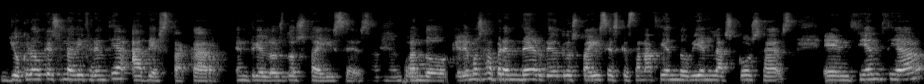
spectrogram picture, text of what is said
yo creo que es una diferencia a destacar entre los dos países. Cuando queremos aprender de otros países que están haciendo bien las cosas en ciencia,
